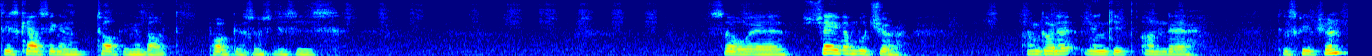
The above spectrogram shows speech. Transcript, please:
discussing and talking about Parkinson's disease. So uh, Shave and Butcher. I'm gonna link it on the description.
